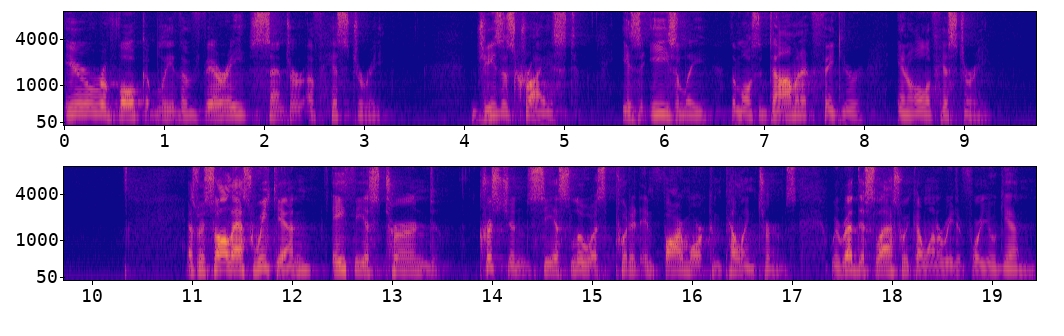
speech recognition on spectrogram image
irrevocably the very center of history. Jesus Christ is easily the most dominant figure in all of history. As we saw last weekend, atheist turned Christian, C.S. Lewis, put it in far more compelling terms. We read this last week. I want to read it for you again.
